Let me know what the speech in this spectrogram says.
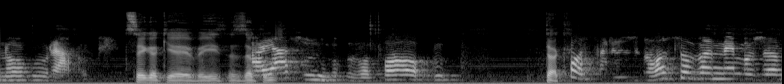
многу работи. Сега ќе ве за А јас сум во по Так. особа не можам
